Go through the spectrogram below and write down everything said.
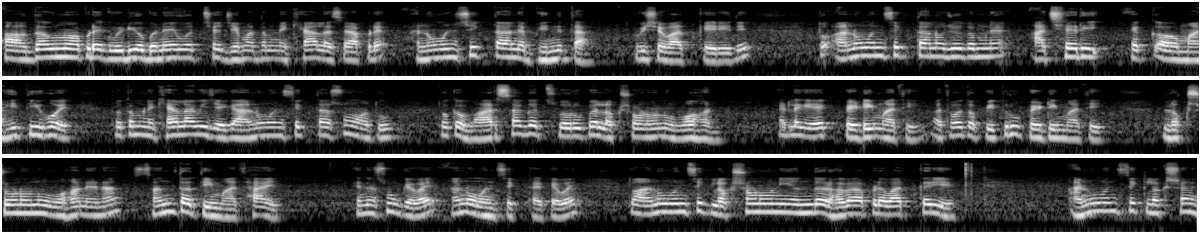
આ અગાઉનો આપણે એક વીડિયો બનાવ્યો જ છે, જેમાં તમને ખ્યાલ હશે, આપણે આનુવંશિકતા અને ભિન્નતા વિશે વાત કરી હતી. તો આનુવંશિકતાનો જો તમને આછેરી એક માહિતી હોય, તો તમને ખ્યાલ આવી જાય કે આનુવંશિકતા શું હતું? તો કે વારસાગત સ્વરૂપે લક્ષણોનું વહન, એટલે કે એક પેઢીમાંથી અથવા તો પિતૃ પેઢીમાંથી લક્ષણોનું વહન એના સંતતિમાં થાય. એને શું કહેવાય? આનુવંશિકતા કહેવાય. તો આનુવંશિક લક્ષણોની અંદર હવે આપણે વાત કરીએ. આનુવંશિક લક્ષણ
